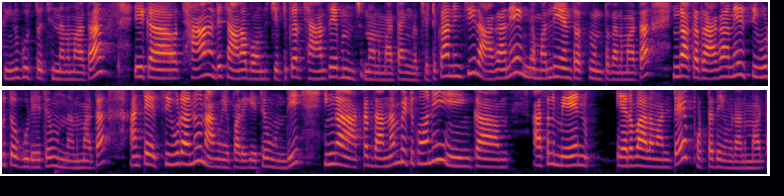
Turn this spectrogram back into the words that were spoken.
సీన్ గుర్తొచ్చిందనమాట ఇక చాలా అంటే చాలా బాగుంది. చెట్టుకాడ చాలా సేపు నుంచున్నాను అనమాట ఇంకా చెట్టుకాడ నుంచి రాగానే ఇంకా మళ్ళీ ఎంట్రస్ ఉంటుంది అనమాట ఇంకా అక్కడ రాగానే శివుడితో గుడి అయితే ఉందన్నమాట. అంటే శివుడను నాగమే పడగైతే ఉంది. ఇంకా అక్కడ దండం పెట్టుకొని ఇంకా అసలు మెయిన్ ఎరవాలం అంటే పుట్టదేవుడు అనమాట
